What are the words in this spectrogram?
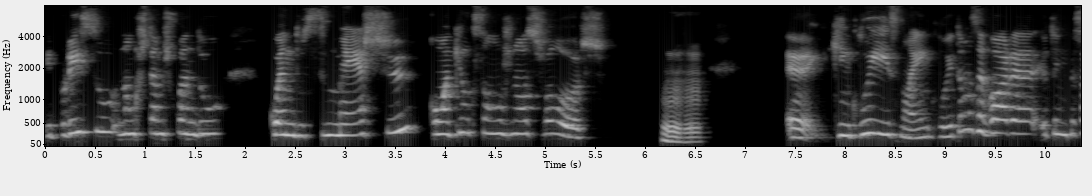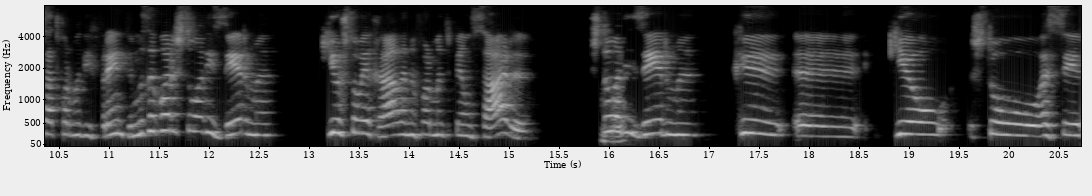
E por isso não gostamos quando quando se mexe com aquilo que são os nossos valores. Uhum. Uh, que inclui isso, não é? Inclui, então, mas agora eu tenho que pensar de forma diferente, mas agora estão a dizer-me que eu estou errada na forma de pensar, estão uhum. a dizer-me que, uh, que eu estou a ser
